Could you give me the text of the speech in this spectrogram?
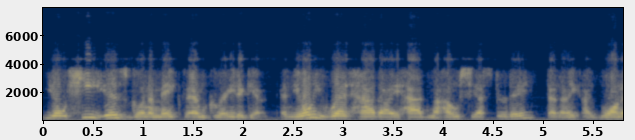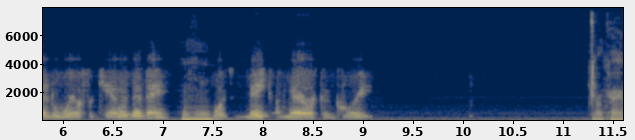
you know, he is going to make them great again. And the only red hat I had in the house yesterday that I, I wanted to wear for Canada Day mm-hmm. was "Make America Great." Okay.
